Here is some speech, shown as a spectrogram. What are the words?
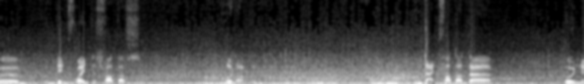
äh, um den Freund des Vaters oder um, um deinen Vater da. Und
